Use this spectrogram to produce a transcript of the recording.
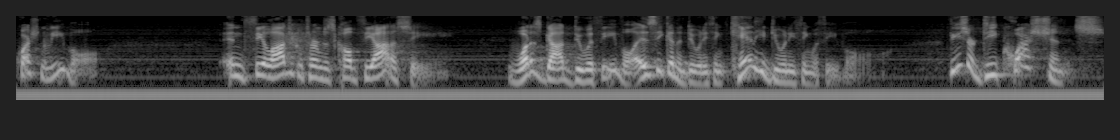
question of evil in theological terms, it's called theodicy. What does God do with evil? Is he going to do anything? Can he do anything with evil? These are deep questions.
